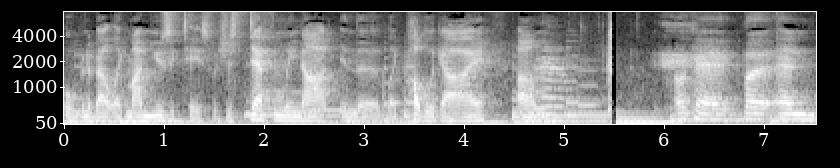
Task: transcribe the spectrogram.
open about like my music taste, which is definitely not in the like public eye. Um Okay, but and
